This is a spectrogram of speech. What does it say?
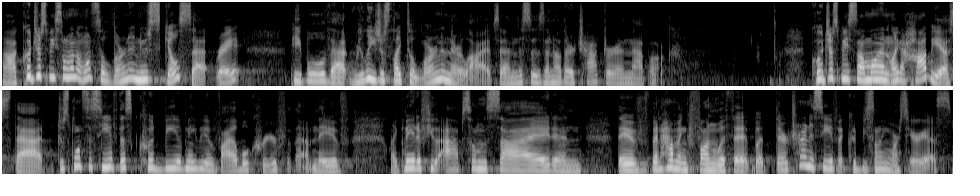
Uh, could just be someone that wants to learn a new skill set, right? People that really just like to learn in their lives, and this is another chapter in that book. Could just be someone like a hobbyist that just wants to see if this could be maybe a viable career for them. They've like made a few apps on the side and they've been having fun with it, but they're trying to see if it could be something more serious.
